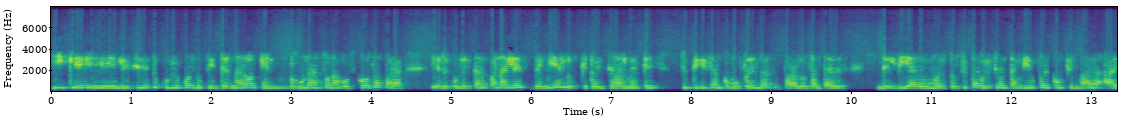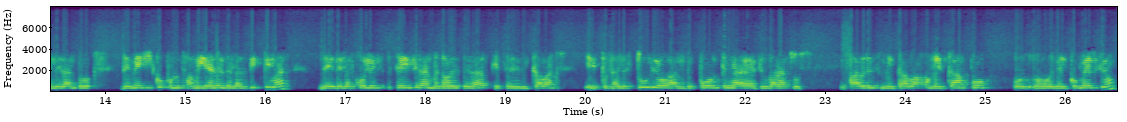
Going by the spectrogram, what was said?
y que eh, el incidente ocurrió cuando se internaron en una zona boscosa para recolectar panales de miel, los que tradicionalmente se utilizan como ofrendas para los altares del Día de Muertos. Esta versión también fue confirmada al Heraldo de México por los familiares de las víctimas, de, las cuales seis eran menores de edad que se dedicaban eh, pues al estudio, al deporte, a ayudar a sus padres en el trabajo en el campo o, en el comercio.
